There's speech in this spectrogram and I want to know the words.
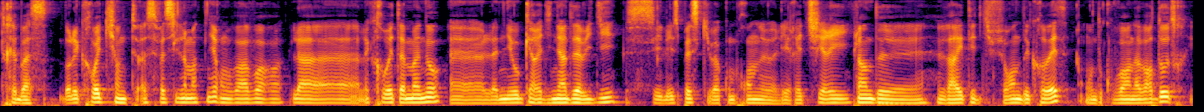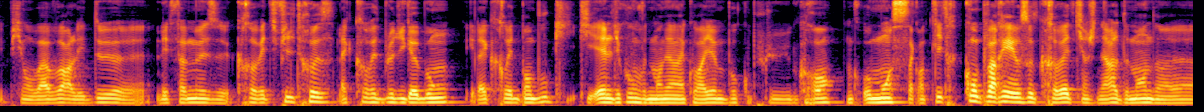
très basse. Dans les crevettes qui sont assez faciles à maintenir, on va avoir la, crevette à mano, euh, la Neocaridina davidi. C'est l'espèce qui va comprendre les red cherry, plein de variétés différentes de crevettes. On- Donc on va en avoir d'autres. Et puis on va avoir les deux, euh, les fameuses crevettes filtreuses, la crevette bleue du Gabon et la crevette bambou qui, qui elles du coup vont vous demander un aquarium beaucoup plus grand, donc au moins 150 litres, comparé aux autres crevettes qui en général demandent euh,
